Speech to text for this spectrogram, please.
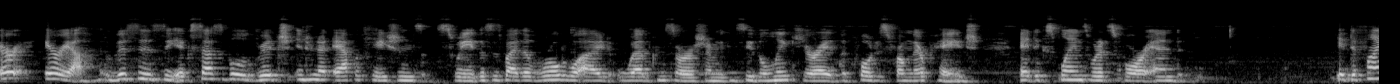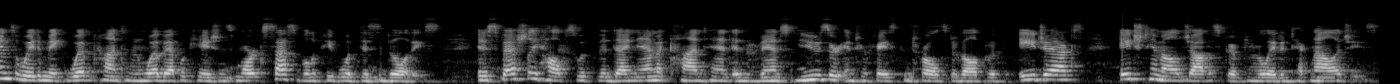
er, area. This is the Accessible Rich Internet Applications Suite. This is by the World Wide Web Consortium. You can see the link here. Right? The quote is from their page. It explains what it's for, and it defines a way to make web content and web applications more accessible to people with disabilities. It especially helps with the dynamic content and advanced user interface controls developed with AJAX, HTML, JavaScript, and related technologies.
